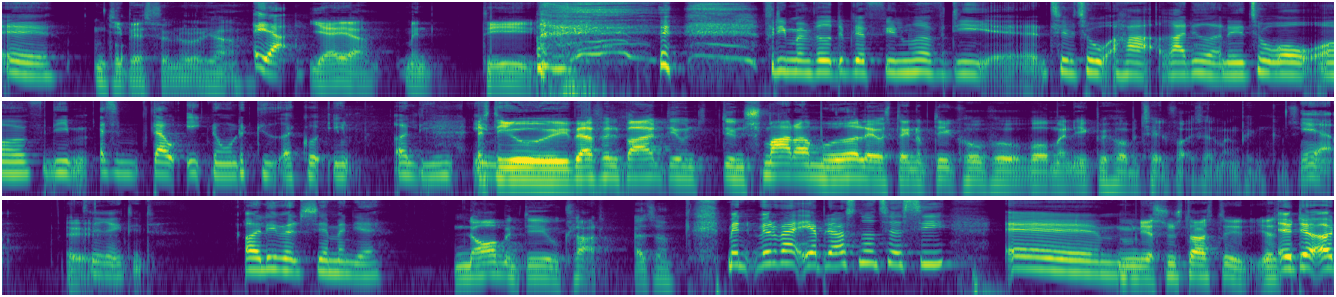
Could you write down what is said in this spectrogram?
Øh, De bedste fem minutter, de har. ja, Ja, ja, men det... fordi man ved, at det bliver filmet, og fordi øh, TV2 har rettighederne i to år, og fordi altså, der er jo ikke nogen, der gider at gå ind og ligne Altså, en- det er jo i hvert fald bare det er jo en, det er en smartere måde at lave stand-up.dk på, hvor man ikke behøver at betale folk så mange penge, kan man sige. Ja, Øh. det er rigtigt. Og alligevel siger man ja. Nå, men det er jo klart. Altså, Men ved du hvad, jeg bliver også nødt til at sige... Øh, men jeg synes da også, det... Jeg, øh, det, og,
